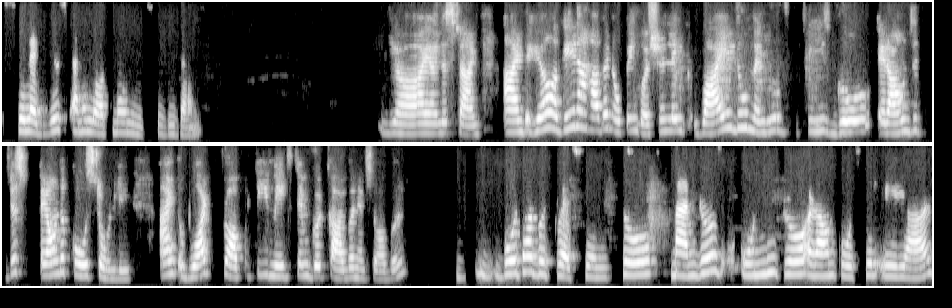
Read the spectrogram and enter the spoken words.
still exists and a lot more needs to be done. Yeah, I understand. And here again, I have an open question like, why do mangrove trees grow around the, just around the coast only? And what property makes them good carbon absorber? Both are good questions. So, mangroves only grow around coastal areas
